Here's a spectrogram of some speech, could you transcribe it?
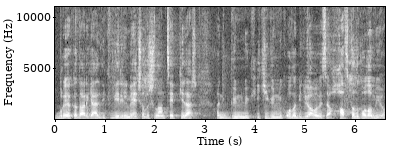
buraya kadar geldik. Verilmeye çalışılan tepkiler hani günlük, iki günlük olabiliyor ama mesela haftalık olamıyor.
